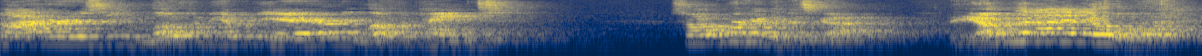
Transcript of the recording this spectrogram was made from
ladders. He loved to be up in the air. He loved to paint. So I'm working with this guy. The young guy over.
